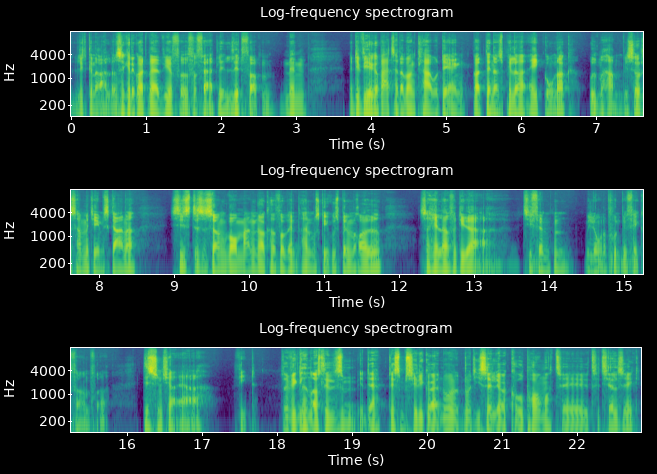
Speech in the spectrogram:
lidt generelt. Og så kan det godt være, at vi har fået forfærdeligt lidt for dem, men, men det virker bare til, at der var en klar vurdering. Godt, den her spiller er ikke god nok. Ud med ham. Vi så det samme med James Garner sidste sæson, hvor mange nok havde forventet, at han måske kunne spille en rolle. Så hellere for de der 10-15 millioner pund, vi fik for ham. For. Det synes jeg er fint. Så i virkeligheden også lidt ligesom ja, det, som City gør. Nu, nu de sælger Cole Palmer til, til Chelsea, ikke?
